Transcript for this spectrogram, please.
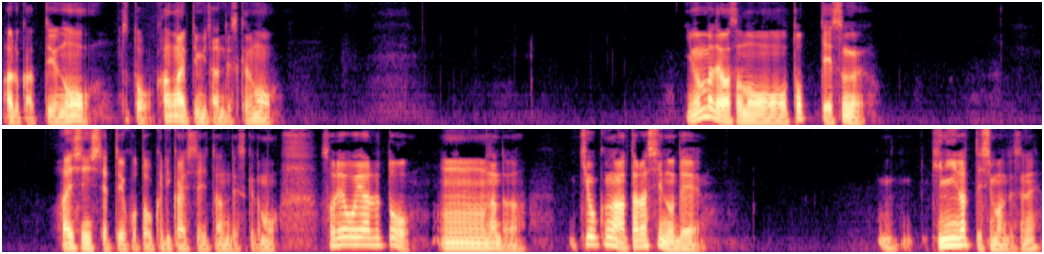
あるかっていうのをちょっと考えてみたんですけども今まではその撮ってすぐ配信してっていうことを繰り返していたんですけどもそれをやるとうーんなんだな。記憶が新しいので気になってしまうんですね。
